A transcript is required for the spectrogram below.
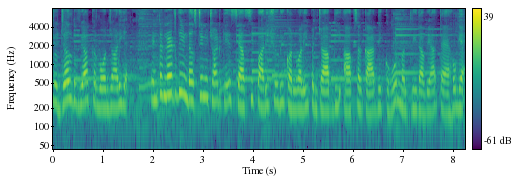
ਜੋ ਜਲਦ ਵਿਆਹ ਕਰਵਾਉਣ ਜਾ ਰਹੀ ਹੈ। ਇੰਟਰਨੈਟ ਦੀ ਇੰਡਸਟਰੀ ਨੂੰ ਛੱਡ ਕੇ ਸਿਆਸੀ ਪਾਰੀ ਸ਼ੁਰੂ ਕਰਨ ਵਾਲੀ ਪੰਜਾਬ ਦੀ ਆਪ ਸਰਕਾਰ ਦੇ ਇੱਕ ਹੋਰ ਮੰਤਰੀ ਦਾ ਵਿਆਹ ਤੈਅ ਹੋ ਗਿਆ।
